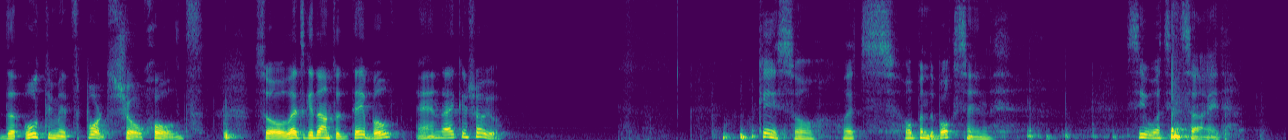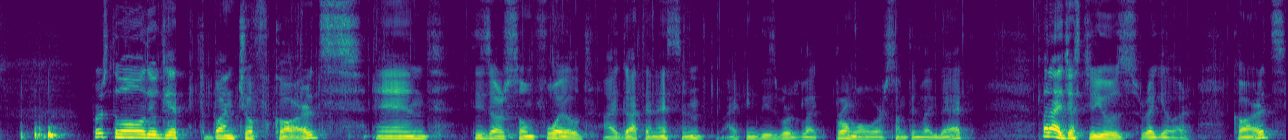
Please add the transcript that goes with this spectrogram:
the ultimate sports show holds. So let's get down to the table and I can show you. Okay, so let's open the box and see what's inside. First of all, you get a bunch of cards and these are some foiled I got an Essen. I think these were like promo or something like that. But I just use regular cards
